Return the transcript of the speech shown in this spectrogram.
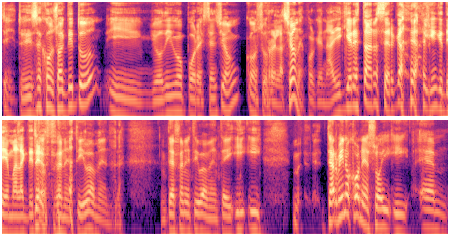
Sí, tú dices con su actitud y yo digo por extensión con sus relaciones, porque nadie quiere estar cerca de alguien que tiene mala actitud. Definitivamente, definitivamente. Y, termino con eso y, em,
